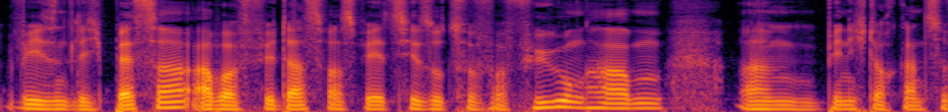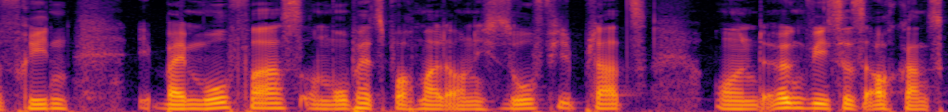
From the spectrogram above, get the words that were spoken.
wesentlich besser, aber für das, was wir jetzt hier so zur Verfügung haben, ähm, bin ich doch ganz zufrieden. Bei Mofas und Mopeds braucht man halt auch nicht so viel Platz und irgendwie ist es auch ganz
